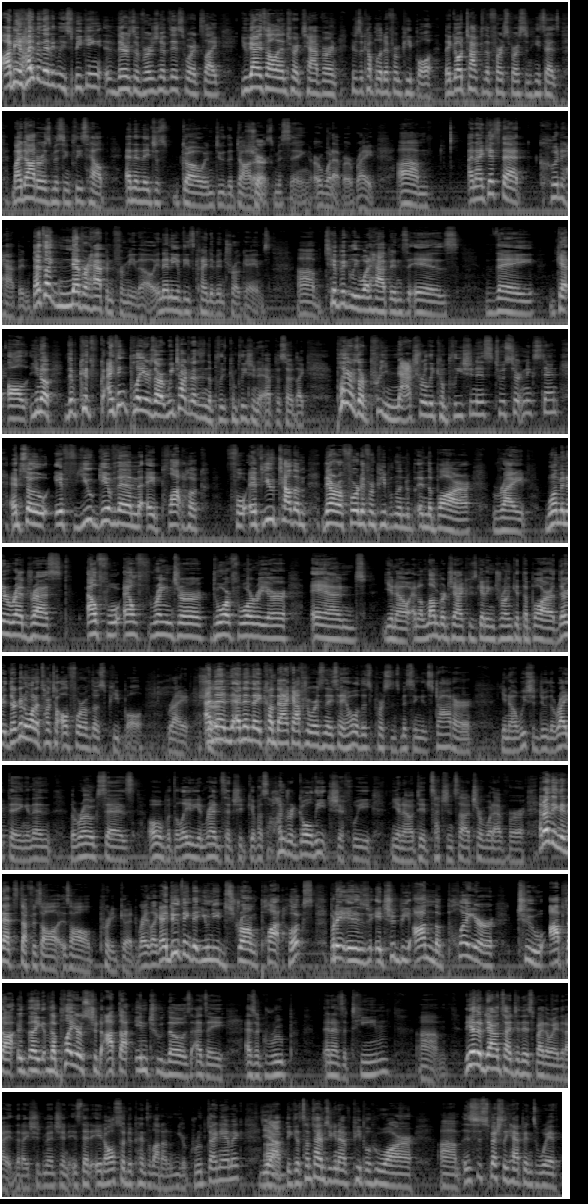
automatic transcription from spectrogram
I mean, hypothetically speaking, there's a version of this where it's like you guys all enter a tavern. Here's a couple of different people. They go talk to the first person. He says, "My daughter is missing. Please help." And then they just go and do the daughter Sure. is missing or whatever, right? Um, and I guess that could happen. That's like never happened for me though in any of these kind of intro games. Um, typically, what happens is they get all you know because I think players are. We talked about this in the ple- completion episode. Like players are pretty naturally completionists to a certain extent, and so if you give them a plot hook for, if you tell them there are four different people in the, in the bar, right? Woman in a red dress, elf elf ranger, dwarf warrior, and you know, and a lumberjack who's getting drunk at the bar. They're they're gonna want to talk to all four of those people, right? And then and then they come back afterwards and they say, "Oh, this person's missing his daughter." You know, we should do the right thing. And then the rogue says, "Oh, but the lady in red said she'd give us a hundred gold each if we, you know, did such and such or whatever." And I think that that stuff is all is all pretty good, right? Like I do think that you need strong plot hooks, but it is it should be on the player to opt on. Like the players should opt out into those as a as a group and as a team. Um, the other downside to this, by the way, that I that I should mention is that it also depends a lot on your group dynamic. Yeah. Uh, because sometimes you can have people who are. Um, this especially happens with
